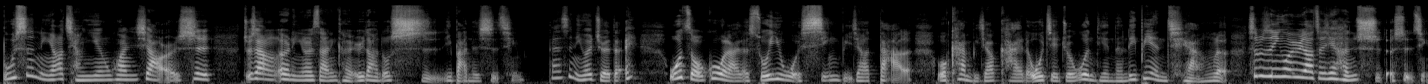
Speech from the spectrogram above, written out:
不是你要强颜欢笑，而是就像二零二三，你可能遇到很多屎一般的事情。但是你会觉得，哎，我走过来了，所以我心比较大了，我看比较开了，我解决问题的能力变强了，是不是因为遇到这些很屎的事情，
